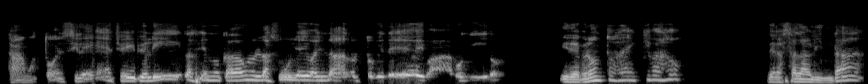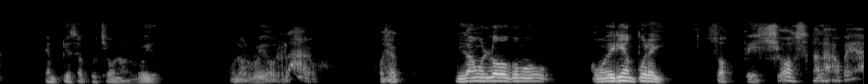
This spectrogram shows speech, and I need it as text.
Estábamos todos en silencio, ahí piolita, haciendo cada uno en la suya y bailando el toqueteo, y va, poquito. Y de pronto, ¿saben qué pasó? De la sala blindada empiezo a escuchar unos ruidos, unos ruidos raros. O sea, digámoslo como, como dirían por ahí, sospechosa la weá.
